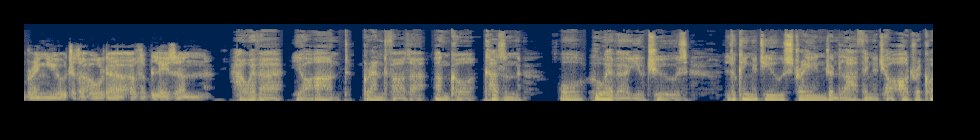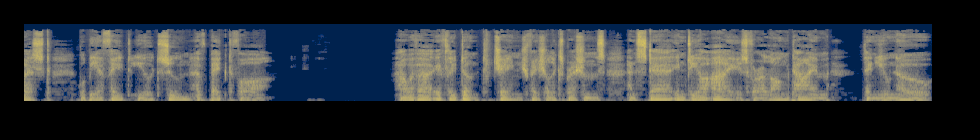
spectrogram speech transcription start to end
bring you to the holder of the blazon. However, your aunt, grandfather, uncle, cousin, or whoever you choose looking at you strange and laughing at your odd request will be a fate you'd soon have begged for. However, if they don't change facial expressions and stare into your eyes for a long time, then you know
